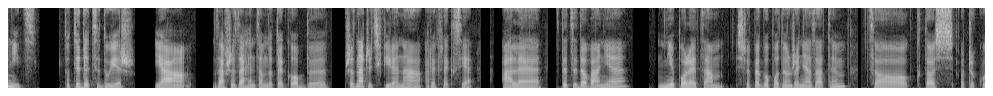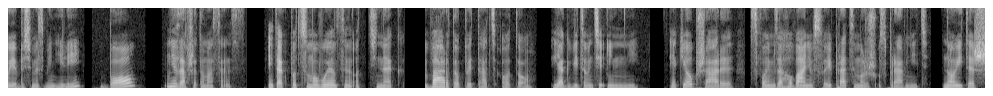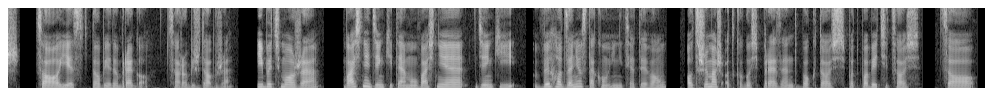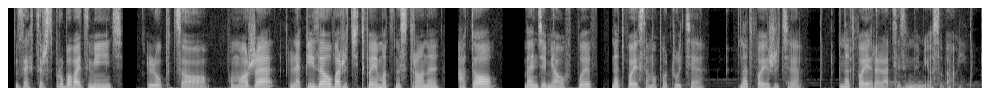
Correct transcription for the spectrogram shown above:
nic. To ty decydujesz. Ja zawsze zachęcam do tego, by przeznaczyć chwilę na refleksję, ale zdecydowanie nie polecam ślepego podążenia za tym, co ktoś oczekuje, byśmy zmienili, bo nie zawsze to ma sens. I tak podsumowując ten odcinek, warto pytać o to, jak widzą cię inni, jakie obszary w swoim zachowaniu, w swojej pracy możesz usprawnić, no i też co jest w tobie dobrego, co robisz dobrze. I być może właśnie dzięki temu, właśnie dzięki wychodzeniu z taką inicjatywą, otrzymasz od kogoś prezent, bo ktoś podpowie ci coś, co zechcesz spróbować zmienić, lub co pomoże lepiej zauważyć ci Twoje mocne strony, a to będzie miało wpływ na Twoje samopoczucie, na Twoje życie, na Twoje relacje z innymi osobami.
